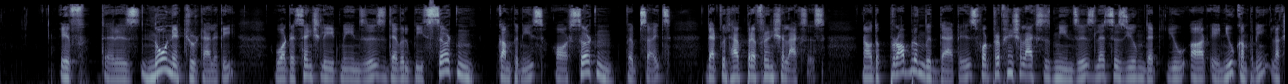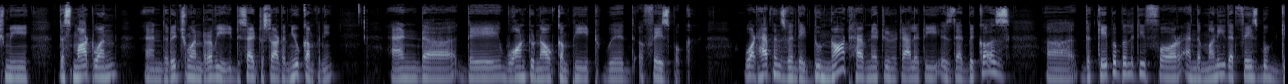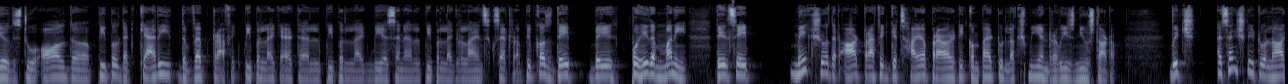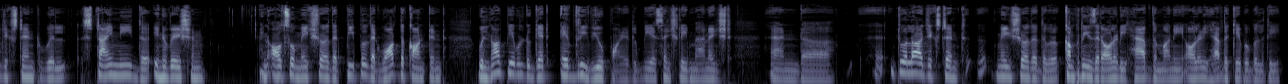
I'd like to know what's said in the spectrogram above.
If there is no net neutrality, what essentially it means is there will be certain companies or certain websites that will have preferential access. Now, the problem with that is what preferential access means is let's assume that you are a new company, Lakshmi, the smart one, and the rich one, Ravi, decide to start a new company and uh, they want to now compete with uh, Facebook. What happens when they do not have net neutrality is that because uh, the capability for and the money that Facebook gives to all the people that carry the web traffic, people like Airtel, people like BSNL, people like Reliance, etc., because they pay, pay the money, they'll say, make sure that our traffic gets higher priority compared to Lakshmi and Ravi's new startup, which essentially to a large extent will stymie the innovation and also make sure that people that want the content will not be able to get every viewpoint. It will be essentially managed and uh, to a large extent make sure that the companies that already have the money, already have the capability,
